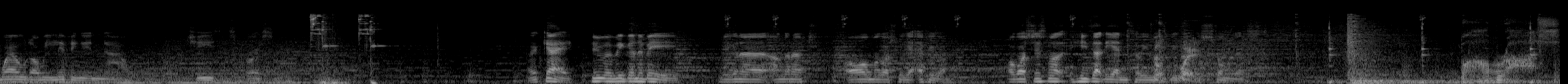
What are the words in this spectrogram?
world are we living in now? Jesus Christ. Okay, who are we gonna be? We're gonna, I'm gonna, oh my gosh, we get everyone. Oh gosh, this must, he's at the end, so he must be the strongest. Bob Ross.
